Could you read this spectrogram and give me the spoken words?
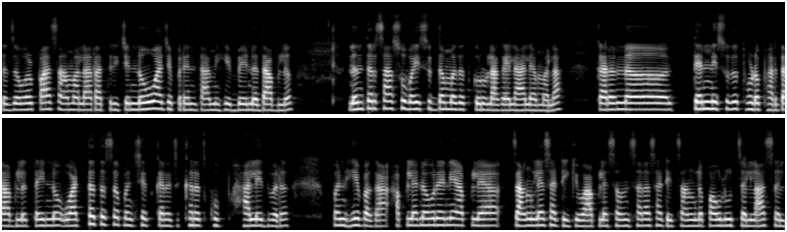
तर जवळपास आम्हाला रात्रीचे नऊ वाजेपर्यंत आम्ही हे बेणं दाबलं. नंतर सासूबाईसुद्धा मदत करू लागायला आल्या मला. कारण त्यांनी सुद्धा थोडंफार दाबलं. त्यांना वाटतं तसं पण शेतकऱ्याचे खरंच खूप हाल आहेत बरं. पण हे बघा आपल्या नवऱ्याने आपल्या चांगल्यासाठी किंवा आपल्या संसारासाठी चांगलं पाऊल उचललं असेल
